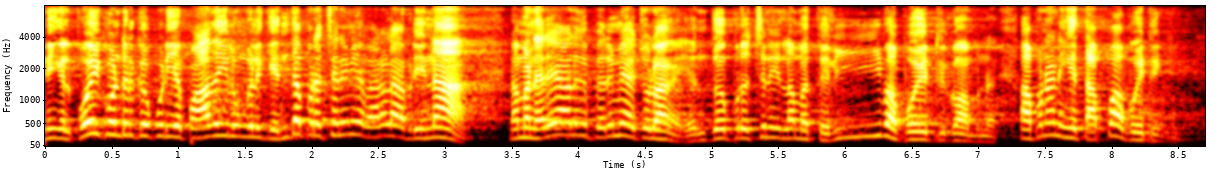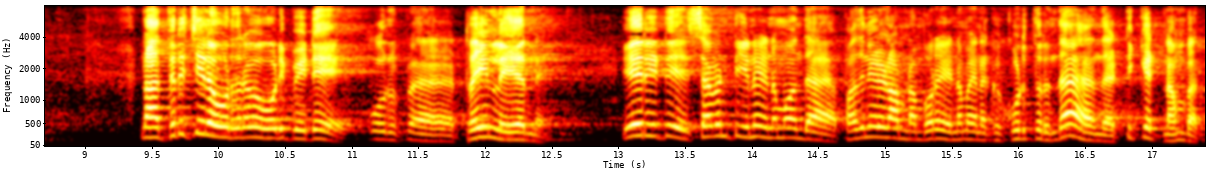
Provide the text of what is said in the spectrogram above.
நீங்கள் போய்கொண்டிருக்கக்கூடிய பாதையில் உங்களுக்கு எந்த பிரச்சனையுமே வரல அப்படின்னா நம்ம நிறைய ஆளுக்கு பெருமையாக சொல்லுவாங்க எந்த பிரச்சனையும் இல்லாமல் தெளிவாக போயிட்டுருக்கோம் அப்படின்னு. அப்படின்னா நீங்கள் தப்பாக போயிட்டுருக்கீங்க. நான் திருச்சியில் ஒரு தடவை ஓடி போயிட்டு ஒரு ட்ரெயினில் ஏறினேன். ஏறிட்டு செவன்டீனும் என்னமோ அந்த பதினேழாம் நம்பரும் என்னமோ எனக்கு கொடுத்துருந்த அந்த டிக்கெட் நம்பர்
